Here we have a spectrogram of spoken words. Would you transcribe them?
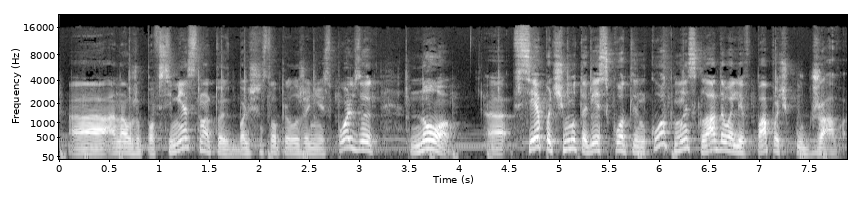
Э, она уже повсеместна, то есть большинство приложений используют. Но все почему-то весь Kotlin код мы складывали в папочку Java.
